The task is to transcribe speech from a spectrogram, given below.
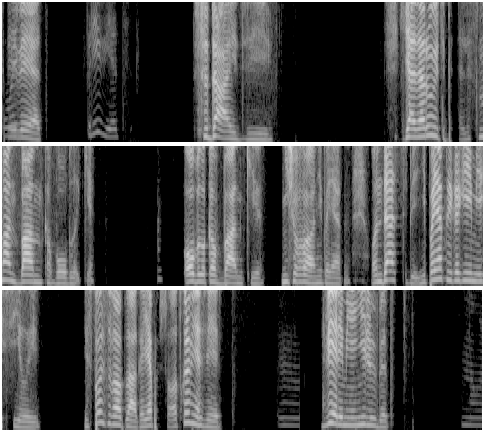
Ой, Привет. Привет. Сюда иди. Я дарую тебе талисман банка в облаке. Облако в банке. Ничего непонятно. Он даст тебе непонятные какие мне силы. Используй во благо. Я пошел. Открой мне дверь. Двери меня не любят. Ну.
